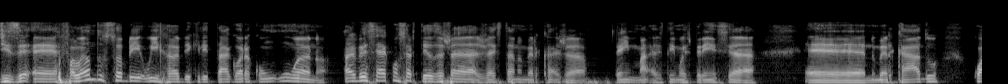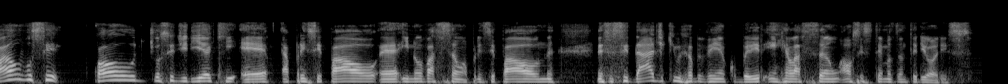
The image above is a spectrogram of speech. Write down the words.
É, dizer, é, falando sobre o eHub, que ele está agora com um ano, a BCE com certeza já, já está no mercado, já tem, tem uma experiência é, no mercado. Qual você, qual você diria que é a principal é, inovação, a principal necessidade que o eHub vem a cobrir em relação aos sistemas anteriores?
